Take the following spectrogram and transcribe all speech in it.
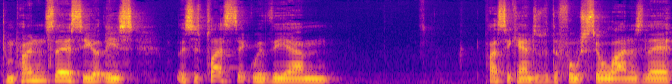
components there. So you got these. This is plastic with the um, plastic handles with the full steel liners there.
